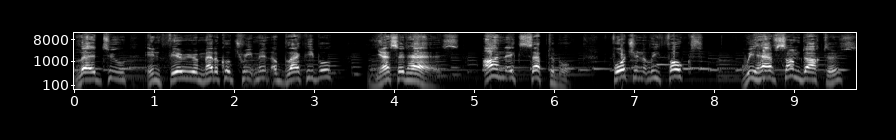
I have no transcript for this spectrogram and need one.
led to inferior medical treatment of black people? Yes, it has. Unacceptable. Fortunately, folks, we have some doctors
